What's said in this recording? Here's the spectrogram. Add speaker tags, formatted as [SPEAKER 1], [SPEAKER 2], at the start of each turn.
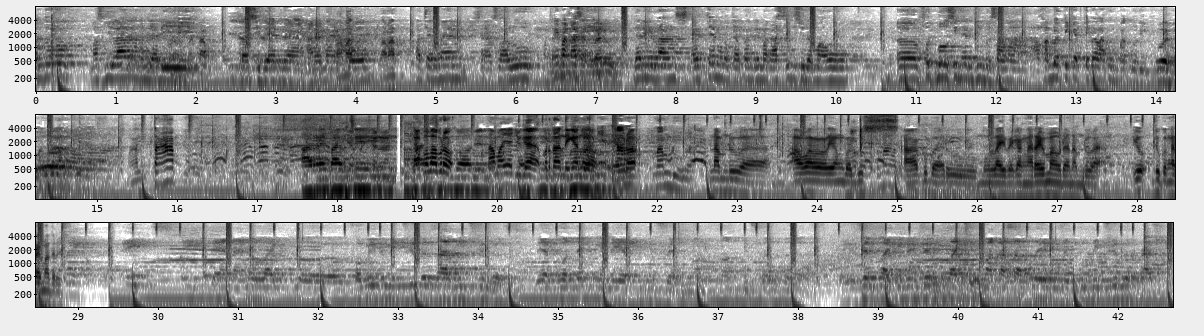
[SPEAKER 1] untuk Mas Gilang menjadi presidennya Arema
[SPEAKER 2] Selamat,
[SPEAKER 1] FC.
[SPEAKER 2] selamat.
[SPEAKER 1] Pak Chairman, sehat selalu. Terima kasih
[SPEAKER 3] baru.
[SPEAKER 1] dari Rans FC mengucapkan terima kasih sudah mau eh, football sinergi bersama. Alhamdulillah tiket kita laku 40 ribu.
[SPEAKER 3] Mantap.
[SPEAKER 4] Arema FC.
[SPEAKER 3] Gak apa-apa bro, namanya juga pertandingan bro. Ya bro.
[SPEAKER 1] 62.
[SPEAKER 3] 62 awal yang bagus aku baru mulai pegang Arema udah 62 yuk dukung Arema terus
[SPEAKER 5] sabe defender. Therefore, taking in the diferente. to defend, not, not defend. Uh, example like, an example like Schumacher play an midfielder,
